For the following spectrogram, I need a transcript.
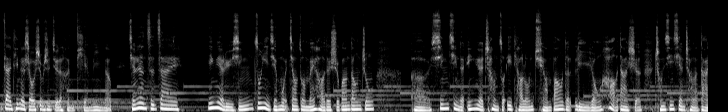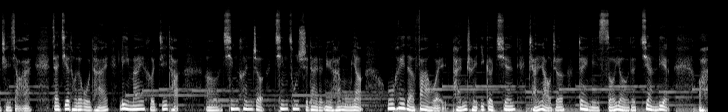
在听的时候是不是觉得很甜蜜呢？前阵子在音乐旅行综艺节目叫做《美好的时光》当中，呃，新晋的音乐唱作一条龙全包的李荣浩大神重新献唱了《大城小爱》，在街头的舞台，立麦和吉他，嗯、轻哼着青葱时代的女孩模样。乌黑的发尾盘成一个圈，缠绕着对你所有的眷恋。哇，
